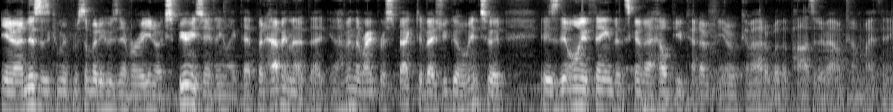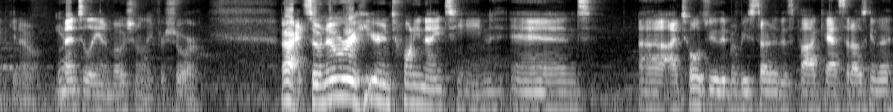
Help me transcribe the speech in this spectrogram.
you know, and this is coming from somebody who's never, you know, experienced anything like that. But having that, that having the right perspective as you go into it is the only thing that's going to help you kind of, you know, come out of it with a positive outcome. I think, you know, Yeah. mentally and emotionally for sure. All right, so now we're here in 2019, and uh, I told you that when we started this podcast that I was going to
